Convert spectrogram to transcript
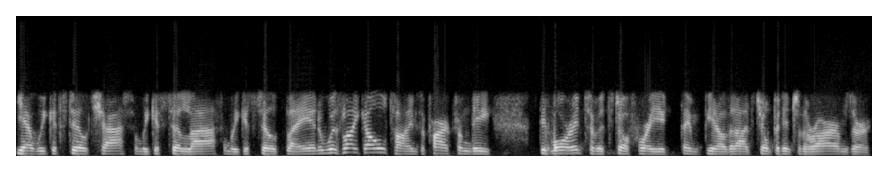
yeah, we could still chat and we could still laugh and we could still play. And it was like old times, apart from the the more intimate stuff where you think you know the lads jumping into their arms or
